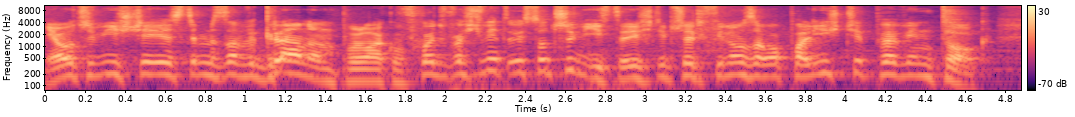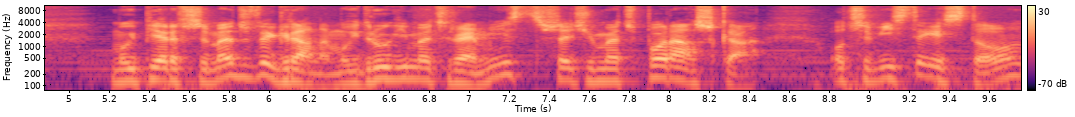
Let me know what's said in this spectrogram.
Ja oczywiście jestem za wygraną Polaków, choć właściwie to jest oczywiste, jeśli przed chwilą załapaliście pewien tok. Mój pierwszy mecz wygrana, mój drugi mecz remis, trzeci mecz porażka. Oczywiste jest to,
